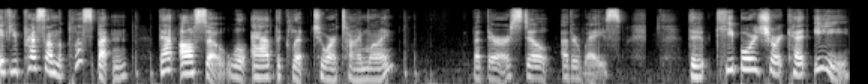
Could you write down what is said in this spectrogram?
If you press on the plus button, that also will add the clip to our timeline, but there are still other ways. The keyboard shortcut E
